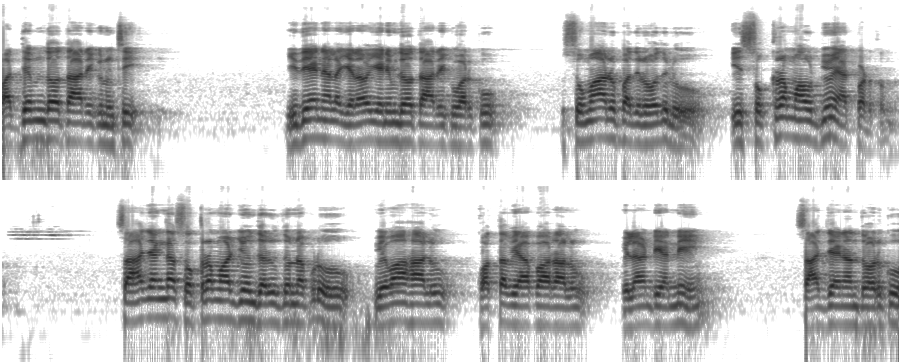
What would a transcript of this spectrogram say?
పద్దెనిమిదో తారీఖు నుంచి ఇదే నెల ఇరవై ఎనిమిదో తారీఖు వరకు సుమారు పది రోజులు ఈ శుక్రమౌఢ్యం ఏర్పడుతుంది. సహజంగా శుక్రమౌఢ్యం జరుగుతున్నప్పుడు వివాహాలు కొత్త వ్యాపారాలు ఇలాంటివన్నీ సాధ్యమైనంత వరకు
